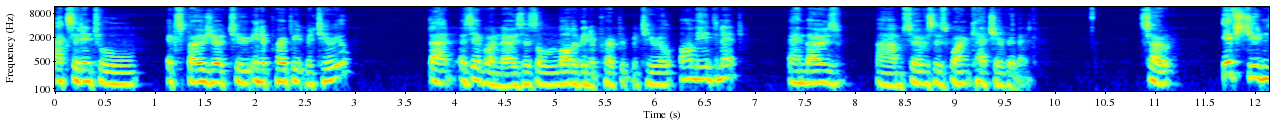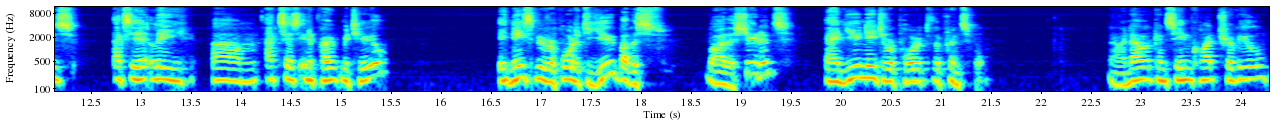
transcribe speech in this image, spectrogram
accidental exposure to inappropriate material. But as everyone knows, there's a lot of inappropriate material on the internet and those um, services won't catch everything. So if students accidentally um, access inappropriate material, it needs to be reported to you by the, by the students and you need to report it to the principal. Now I know it can seem quite trivial,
